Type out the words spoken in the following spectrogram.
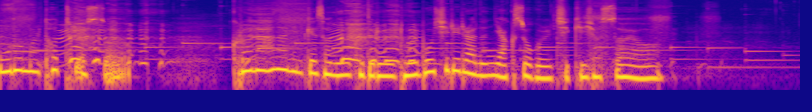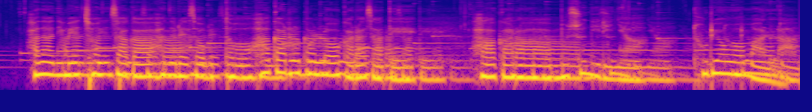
울음을 터뜨렸어요. 그러나 하나님께서는 그들을 돌보시리라는 약속을 지키셨어요. 하나님의 천사가 하늘에서부터 하갈을 불러 가라사대 하갈아 무슨 일이냐? 두려워 말라.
